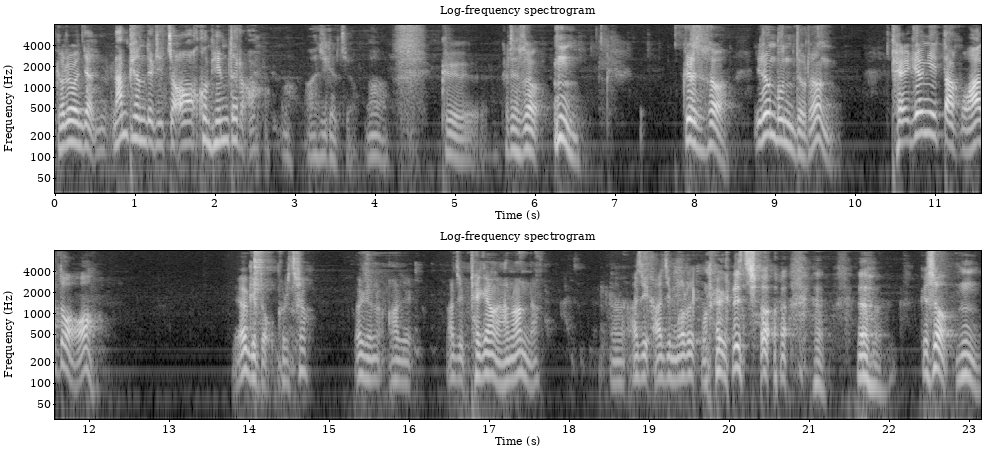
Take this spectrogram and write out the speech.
그런 이제 남편들이 조금 힘들어. 어, 아시겠죠? 어. 그 그래서 그래서 이런 분들은 배경이 딱 와도 여기도 그렇죠. 여기는 아직 아직 배경 안 왔나? 어, 아직 아직 멀었구나 그렇죠. 그래서 음.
